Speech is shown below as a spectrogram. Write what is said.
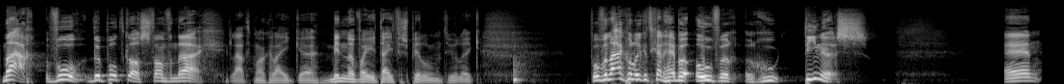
Maar voor de podcast van vandaag, laat ik maar gelijk uh, minder van je tijd verspillen natuurlijk. Voor vandaag wil ik het gaan hebben over routines. En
